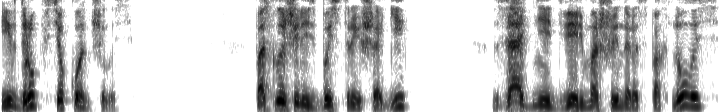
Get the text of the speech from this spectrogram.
И вдруг все кончилось. Послышались быстрые шаги, задняя дверь машины распахнулась,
